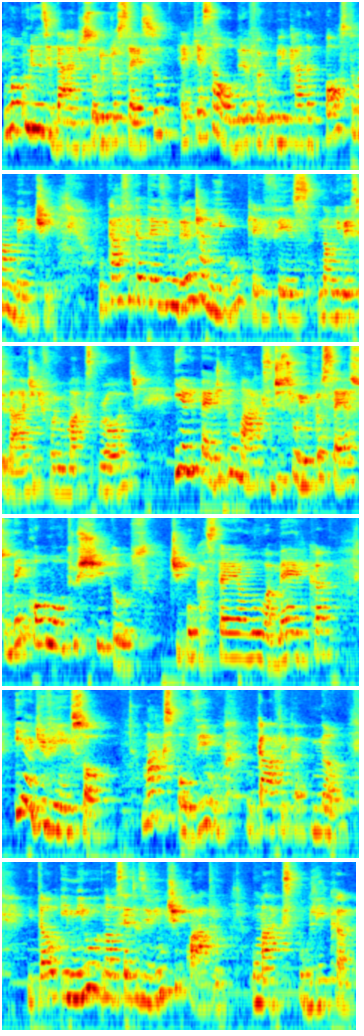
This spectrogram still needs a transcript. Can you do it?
Uma curiosidade sobre o processo é que essa obra foi publicada póstumamente. O Kafka teve um grande amigo que ele fez na universidade, que foi o Max Brod, e ele pede para o Max destruir o processo, bem como outros títulos, tipo Castelo, América. E adivinhem só, Max ouviu o Kafka? Não. Então, em 1924, o Max publica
